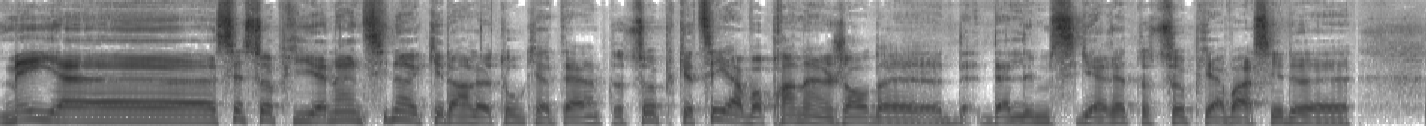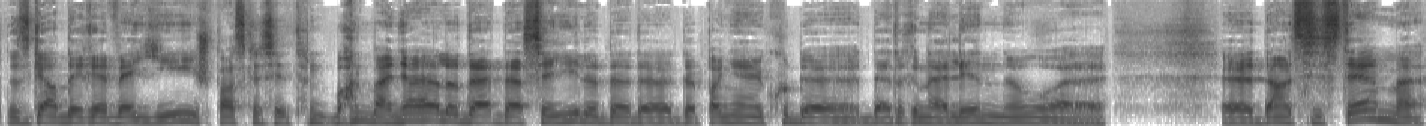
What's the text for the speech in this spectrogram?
Mais euh, c'est ça, puis il y a Nancy qui est dans l'auto qui attend, tout ça, puis que tu sais, elle va prendre un genre d'allume-cigarette, tout ça, puis elle va essayer de, de se garder réveillée. Je pense que c'est une bonne manière d'essayer de, de, pogner un coup d'adrénaline euh, euh, dans le système.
